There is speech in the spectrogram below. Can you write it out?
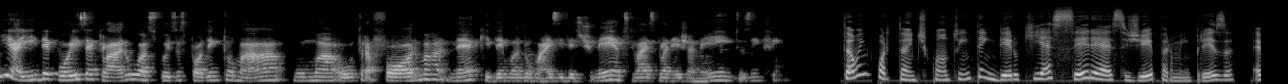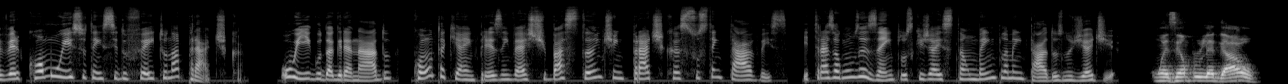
e aí depois, é claro, as coisas podem tomar uma outra forma, né, que demandam mais investimentos, mais planejamentos, enfim. Tão importante quanto entender o que é ser ESG para uma empresa é ver como isso tem sido feito na prática. O Igo da Granado conta que a empresa investe bastante em práticas sustentáveis e traz alguns exemplos que já estão bem implementados no dia a dia. Um exemplo legal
